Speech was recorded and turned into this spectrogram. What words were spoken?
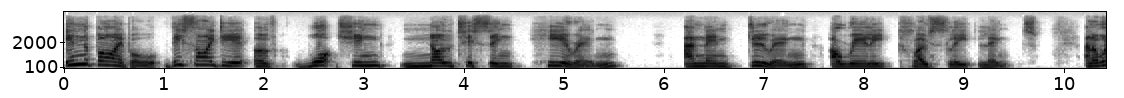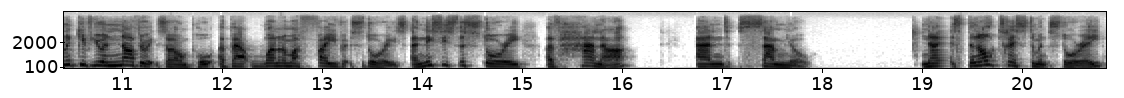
in the Bible, this idea of watching, noticing, hearing, and then doing are really closely linked. And I want to give you another example about one of my favorite stories. And this is the story of Hannah and Samuel. Now, it's an Old Testament story,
